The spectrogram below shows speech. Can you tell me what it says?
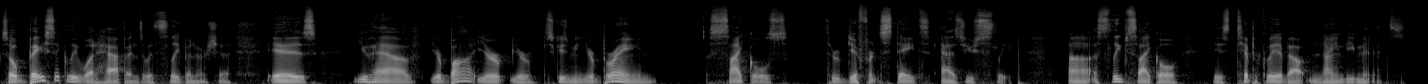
So basically, what happens with sleep inertia is you have your body, your your excuse me, your brain cycles through different states as you sleep. Uh, a sleep cycle is typically about 90 minutes.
